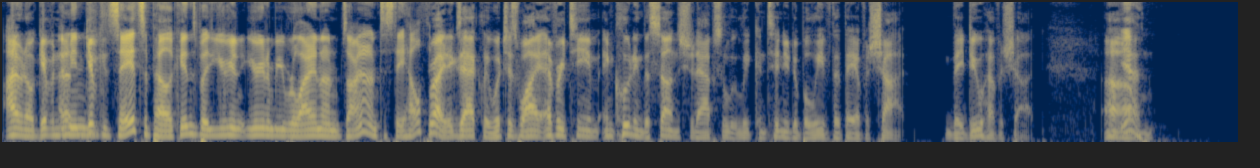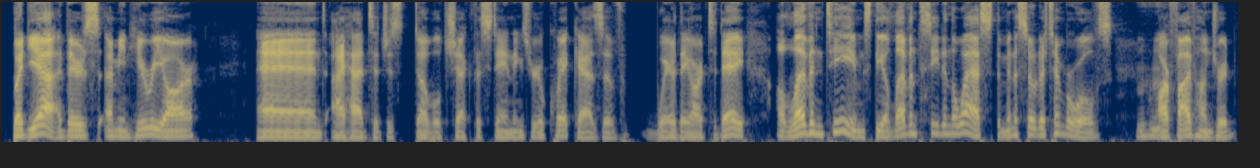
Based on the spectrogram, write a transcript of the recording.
I don't know. Given I mean, give, you could say it's the Pelicans, but you're gonna, you're going to be relying on Zion to stay healthy. right exactly, which is why every team, including the Suns, should absolutely continue to believe that they have a shot. They do have a shot. Um, Yeah. But yeah, there's. I mean, here we are, and I had to just double check the standings real quick as of where they are today. Eleven teams, the eleventh seed in the West, the Minnesota Timberwolves, Mm-hmm. are 500.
